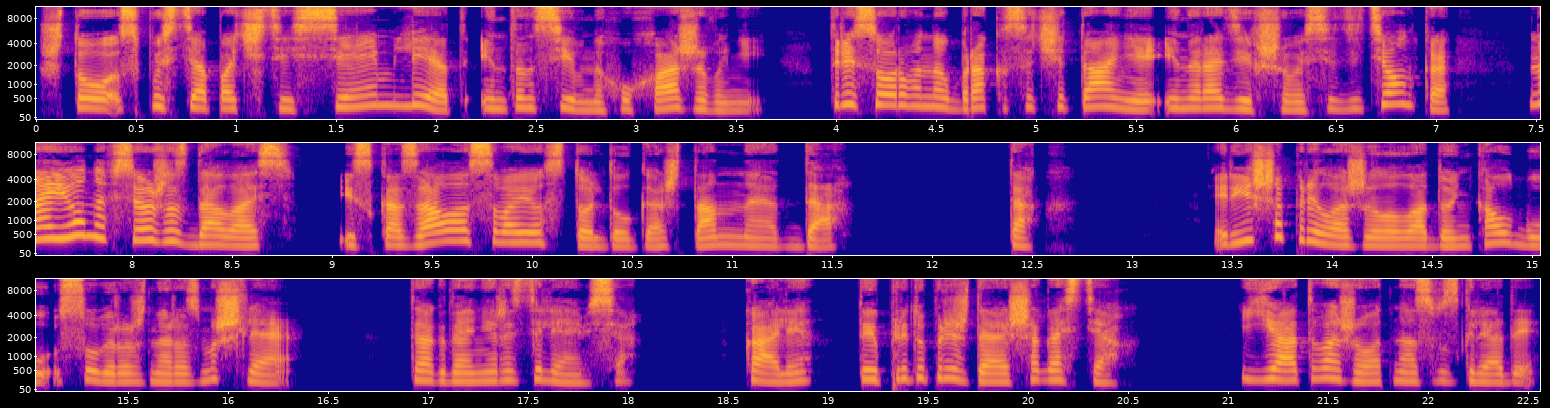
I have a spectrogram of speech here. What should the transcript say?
что спустя почти семь лет интенсивных ухаживаний, три сорванных бракосочетания и народившегося детенка, Найона все же сдалась и сказала свое столь долгожданное «да». «Так». Риша приложила ладонь к лбу, судорожно размышляя. «Тогда не разделяемся. Кали, ты предупреждаешь о гостях. Я отвожу от нас взгляды.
